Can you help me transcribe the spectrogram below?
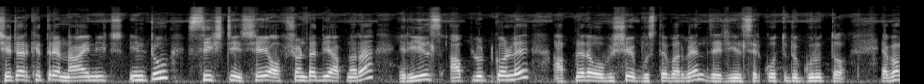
সেটার ক্ষেত্রে নাইন ইন্টু সিক্সটিন সেই অপশনটা দিয়ে আপনারা রিলস আপলোড করলে আপনারা অবশ্যই বুঝতে পারবেন যে রিলসের কতটুকু গুরুত্ব। এবং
